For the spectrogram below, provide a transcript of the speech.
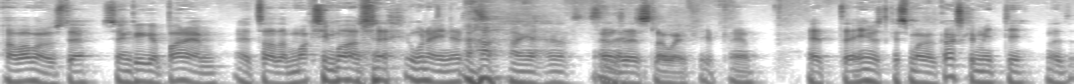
ah,. vabandust jah, see on kõige parem, et saada maksimaalne uneinerts. see on see slow wave sleep jah, et äh, inimesed, kes magavad kakskümmend minti, nad,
